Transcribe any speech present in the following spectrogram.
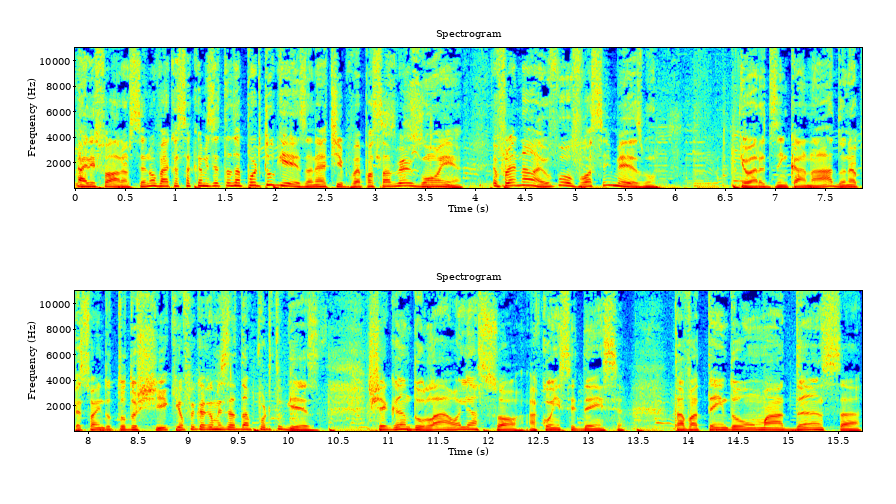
Aí eles falaram, você não vai com essa camiseta da portuguesa, né? Tipo, vai passar vergonha. Eu falei, não, eu vou, vou assim mesmo. Eu era desencanado, né? O pessoal indo tudo chique eu fui com a camiseta da portuguesa. Chegando lá, olha só a coincidência. Tava tendo uma dança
